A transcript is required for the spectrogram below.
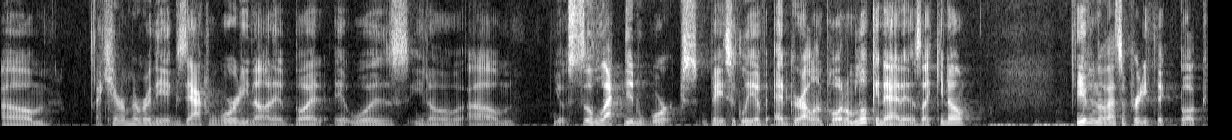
um, I can't remember the exact wording on it, but it was you know um, you know selected works basically of Edgar Allan Poe. And I'm looking at it, it's like you know, even though that's a pretty thick book,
